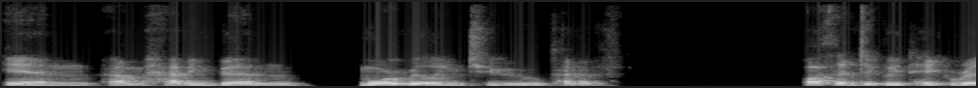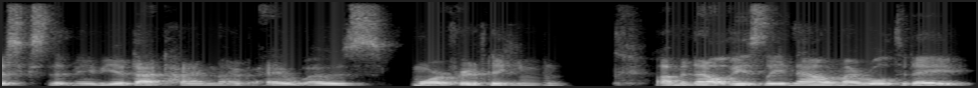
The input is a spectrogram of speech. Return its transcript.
in um, having been more willing to kind of authentically take risks that maybe at that time I, I, I was more afraid of taking. Um, and obviously now in my role today,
